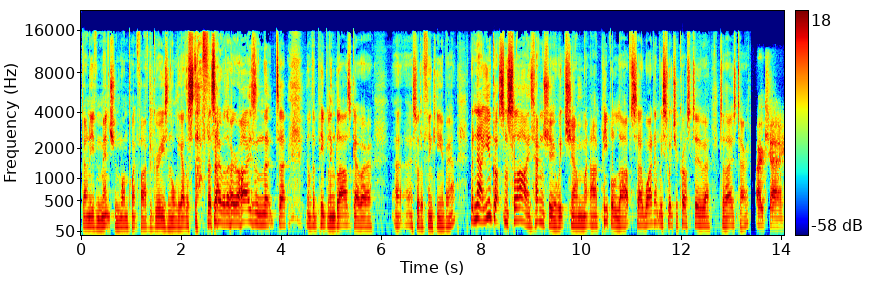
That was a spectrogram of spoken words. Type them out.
don't even mention 1.5 degrees and all the other stuff that's over the horizon that uh, you know, the people in Glasgow are uh, sort of thinking about. But now you've got some slides, haven't you, which um, uh, people love. So why don't we switch across to uh, to those, Tarric? Okay.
